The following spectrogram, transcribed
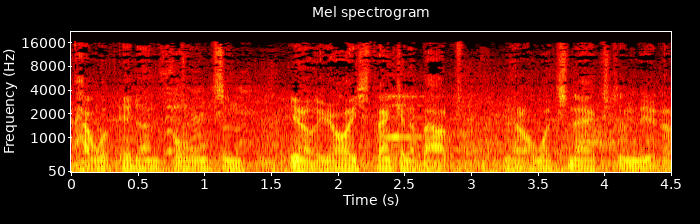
how it unfolds and you know you're always thinking about you know what's next and you know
